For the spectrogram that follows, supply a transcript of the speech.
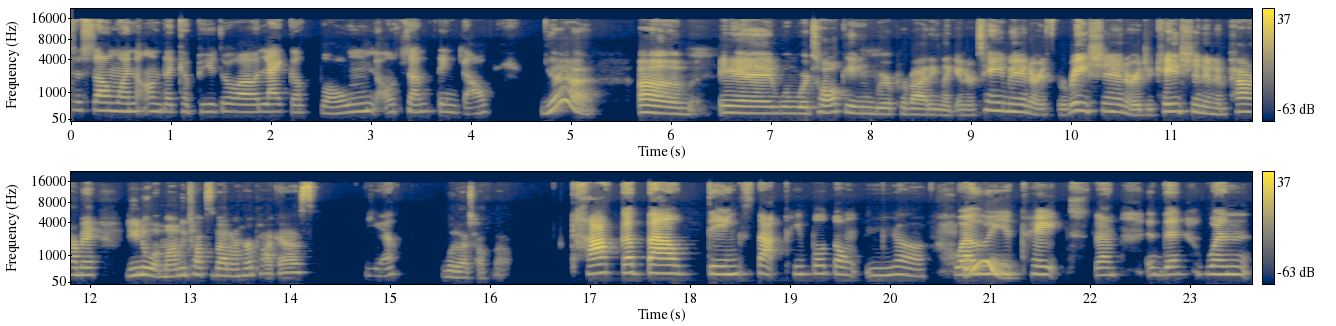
to someone on the computer or like a phone or something else. Yeah. Um, and when we're talking, we're providing like entertainment or inspiration or education and empowerment. Do you know what mommy talks about on her podcast? Yeah. What do I talk about? Talk about things that people don't know. We Ooh. teach them, and then when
